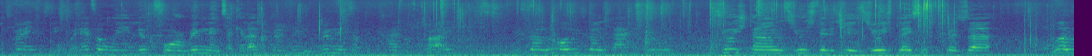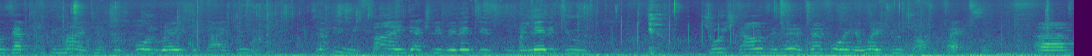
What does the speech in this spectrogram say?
it's very interesting. Whenever we look for remnants, archaeological rem- remnants of the time of Christ, it always goes back to Jewish towns, Jewish villages, Jewish places, because uh, we always have to keep in mind Jesus was born, raised, and died Jewish. So everything we find actually related related to Jewish towns and therefore in a way Jewish artifacts. Um,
